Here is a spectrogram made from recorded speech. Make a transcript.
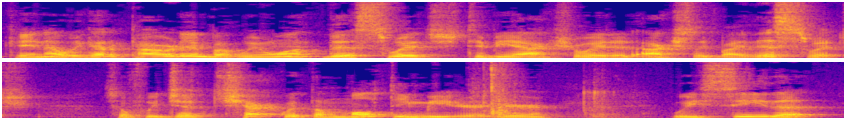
Okay, now we got it powered in, but we want this switch to be actuated actually by this switch. So if we just check with the multimeter here, we see that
